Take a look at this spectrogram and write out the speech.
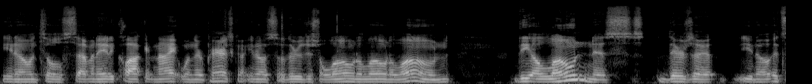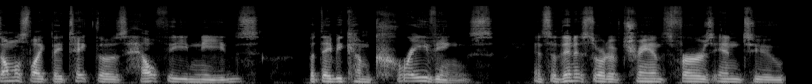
you know, until seven, eight o'clock at night when their parents come, you know, so they're just alone, alone, alone. The aloneness, there's a, you know, it's almost like they take those healthy needs, but they become cravings. And so then it sort of transfers into,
